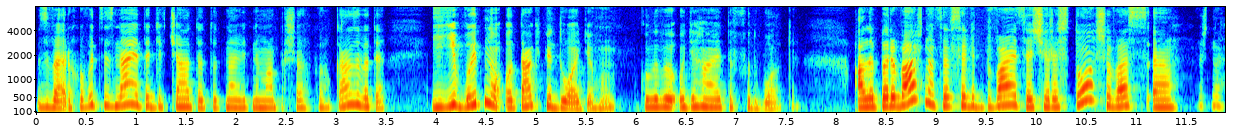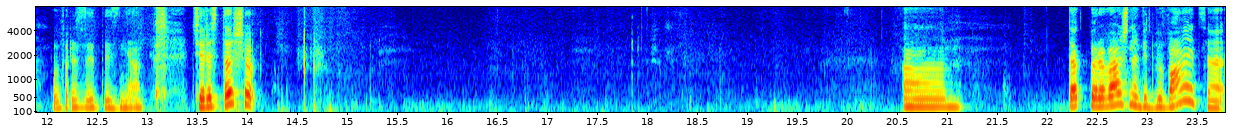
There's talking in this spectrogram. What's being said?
Зверху. Ви це знаєте, дівчата, тут навіть нема про що показувати. Її видно отак під одягом, коли ви одягаєте футболки. Але переважно це все відбувається через те, що вас е, можна повразити зняти. Через те, що А, так переважно відбувається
